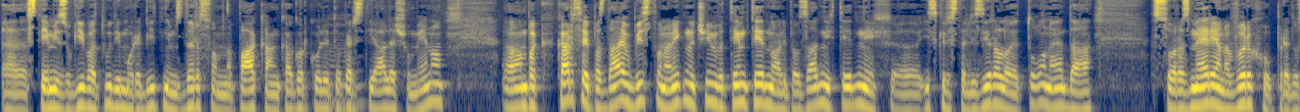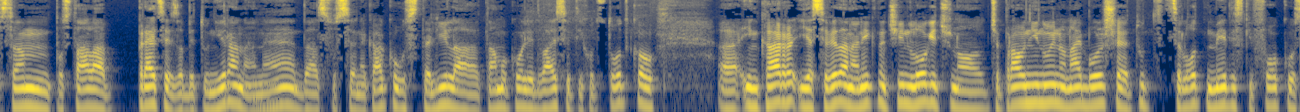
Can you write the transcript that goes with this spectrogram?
s tem izogiba tudi morebitnim zdrsom, napakam, kakorkoli to, kar ste Aleš omenil. Ampak kar se je pa zdaj v bistvu na nek način v tem tednu ali pa v zadnjih tednih izkristaliziralo, je to, ne, da so razmerja na vrhu predvsem postala precej zabetonirana, ne, da so se nekako ustalila tam okoli 20 odstotkov. Uh, in kar je seveda na nek način logično, čeprav ni nujno najboljše, tudi celoten medijski fokus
